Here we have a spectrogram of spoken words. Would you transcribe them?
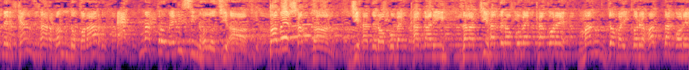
নামের ক্যান্সার বন্ধ করার একমাত্র মেডিসিন হলো জিহাদ। তবে সাবধান, জিহাদের অপব্যাখ্যাকারী, যারা জিহাদের অপব্যাখ্যা করে, মানুষ জবাই করে, হত্যা করে,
